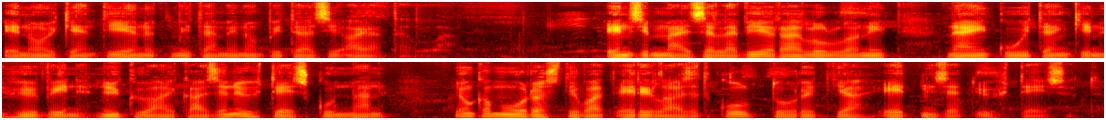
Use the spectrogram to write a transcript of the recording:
en oikein tiennyt, mitä minun pitäisi ajatella. Ensimmäisellä vierailullani näin kuitenkin hyvin nykyaikaisen yhteiskunnan, jonka muodostivat erilaiset kulttuurit ja etniset yhteisöt.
